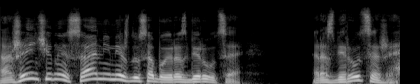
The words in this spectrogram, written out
А женщины сами между собой разберутся. Разберутся же.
